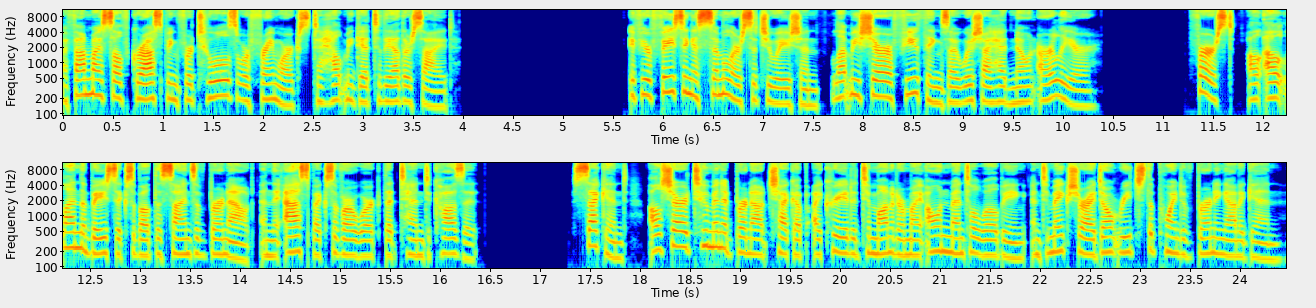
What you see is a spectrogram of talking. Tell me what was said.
I found myself grasping for tools or frameworks to help me get to the other side. If you're facing a similar situation, let me share a few things I wish I had known earlier. First, I'll outline the basics about the signs of burnout and the aspects of our work that tend to cause it. Second, I'll share a two minute burnout checkup I created to monitor my own mental well being and to make sure I don't reach the point of burning out again.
